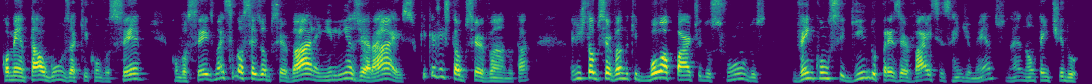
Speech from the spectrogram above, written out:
comentar alguns aqui com você com vocês, mas se vocês observarem, em linhas gerais, o que, que a gente está observando, tá? A gente está observando que boa parte dos fundos vem conseguindo preservar esses rendimentos, né? não tem tido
